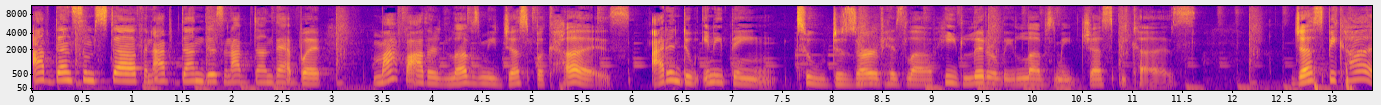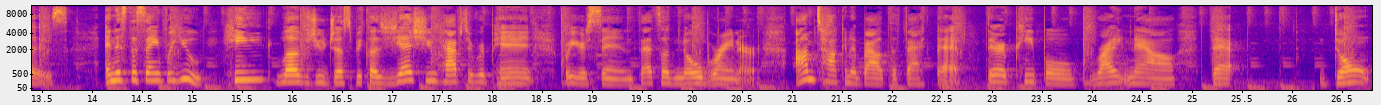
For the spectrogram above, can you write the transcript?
I've done some stuff and I've done this and I've done that, but my father loves me just because I didn't do anything to deserve his love. He literally loves me just because. Just because. And it's the same for you. He loves you just because, yes, you have to repent for your sins. That's a no brainer. I'm talking about the fact that there are people right now that don't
